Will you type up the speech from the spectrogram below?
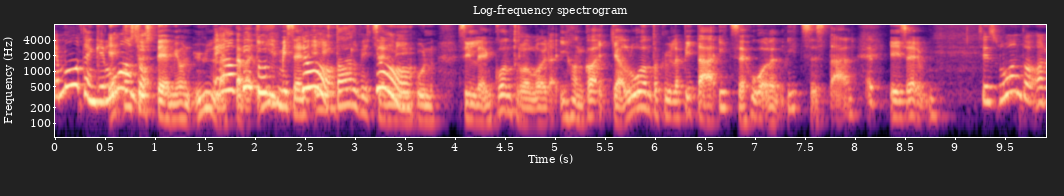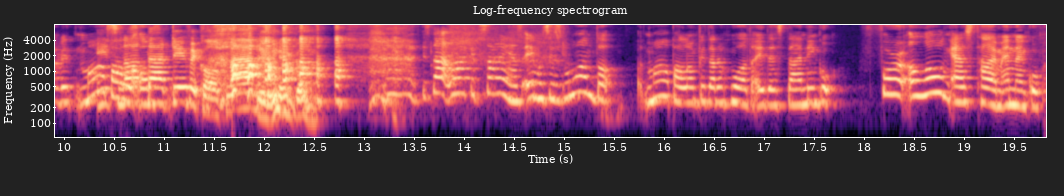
Ja muutenkin luonto... Ekosysteemi on yllättävä. Vitun- Ihmisen joo, ei tarvitse joo. niin kuin, silleen kontrolloida ihan kaikkea. Luonto kyllä pitää itse huolen itsestään. Et- ei se, Siis luonto on... it's not on... that difficult, man. niin kuin, It's not rocket science. Ei, mutta siis luonto, maapallo on pitänyt huolta itsestään niinku for a long ass time ennen kuin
